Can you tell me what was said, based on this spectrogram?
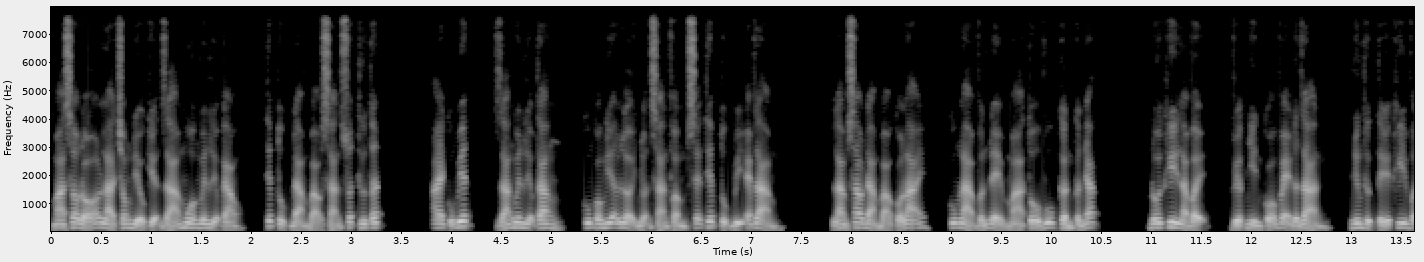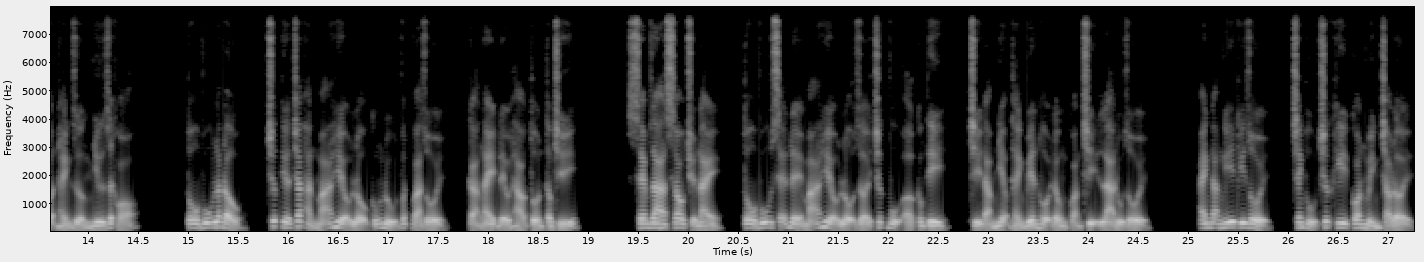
Mà sau đó là trong điều kiện giá mua nguyên liệu cao, tiếp tục đảm bảo sản xuất thư tất. Ai cũng biết, giá nguyên liệu tăng cũng có nghĩa lợi nhuận sản phẩm sẽ tiếp tục bị ép giảm. Làm sao đảm bảo có lãi cũng là vấn đề mà tô vũ cần cân nhắc. Đôi khi là vậy, việc nhìn có vẻ đơn giản, nhưng thực tế khi vận hành dường như rất khó. Tô vũ lắc đầu, trước kia chắc hẳn mã hiệu lộ cũng đủ vất vả rồi, cả ngày đều hảo tổn tâm trí. Xem ra sau chuyện này, tô vũ sẽ để mã hiệu lộ rời chức vụ ở công ty, chỉ đảm nhiệm thành viên hội đồng quản trị là đủ rồi. Anh đã nghĩ kỹ rồi, tranh thủ trước khi con mình chào đời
